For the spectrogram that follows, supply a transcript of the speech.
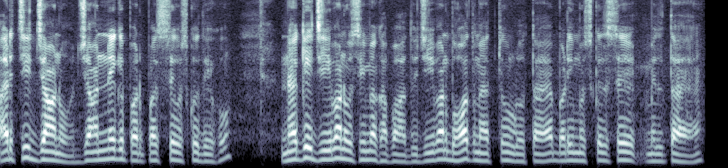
हर चीज़ जानो, जानने के पर्पज़ से उसको देखो। न कि जीवन उसी में खपा दो। जीवन बहुत महत्वपूर्ण होता है, बड़ी मुश्किल से मिलता है।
